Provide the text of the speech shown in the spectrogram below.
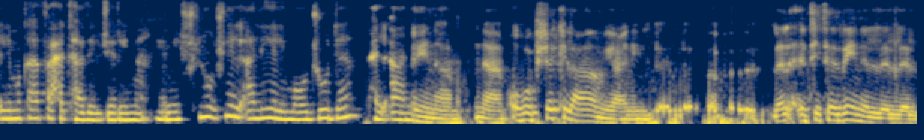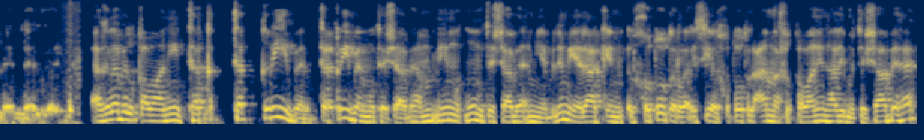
لمكافحة هذه الجريمة؟ يعني شنو شنو الآلية اللي موجودة الآن؟ إي نعم نعم. وهو بشكل عام يعني لأن أنت تدرين أغلب القوانين تقريبا تقريبا متشابهة. مو متشابهة 100% لكن الخطوط الرئيسية الخطوط العامة في القوانين هذه متشابهة.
